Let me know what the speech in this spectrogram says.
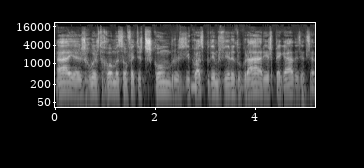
Ai, as ruas de Roma são feitas de escombros e quase podemos ver a dobrar e as pegadas, etc.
